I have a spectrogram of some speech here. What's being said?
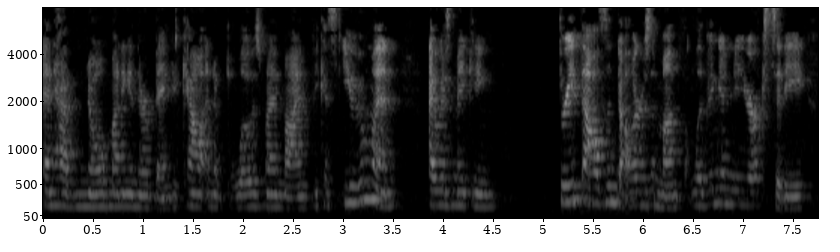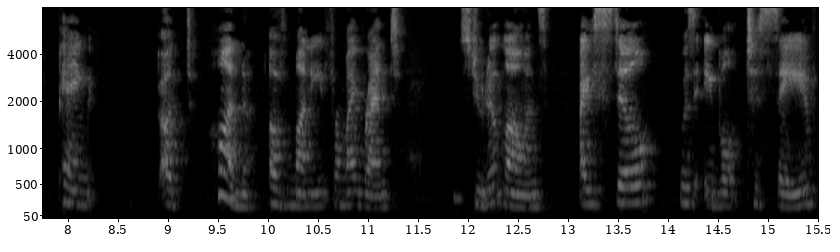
and have no money in their bank account. And it blows my mind because even when I was making $3,000 a month living in New York City, paying a ton of money for my rent, student loans, I still was able to save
